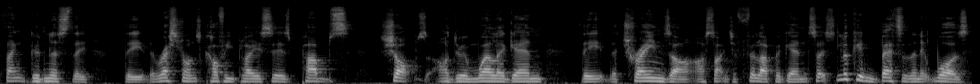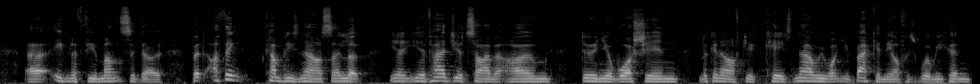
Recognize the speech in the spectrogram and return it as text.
thank goodness the, the, the restaurants, coffee places, pubs, shops are doing well again the the trains are, are starting to fill up again. So it's looking better than it was uh, even a few months ago. But I think companies now say, look, you know, you've had your time at home doing your washing, looking after your kids. Now we want you back in the office where we can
